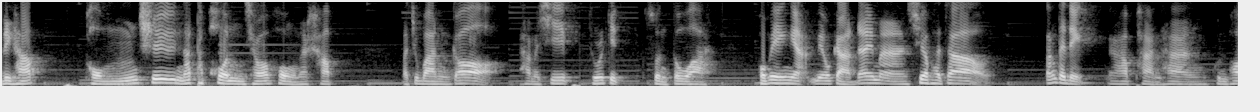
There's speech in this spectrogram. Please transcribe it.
สวัสดีครับ ผมชื่อนัทพลชวพงศ์นะครับ ปัจจุบันก็ทำอาชีพธุรกิจส่วนตัว ผมเองเนี่ยมีโอกาสได้มาเชื่อพระเจ้าตั้งแต่เด็กนะครับผ่านทางคุณพ่อ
